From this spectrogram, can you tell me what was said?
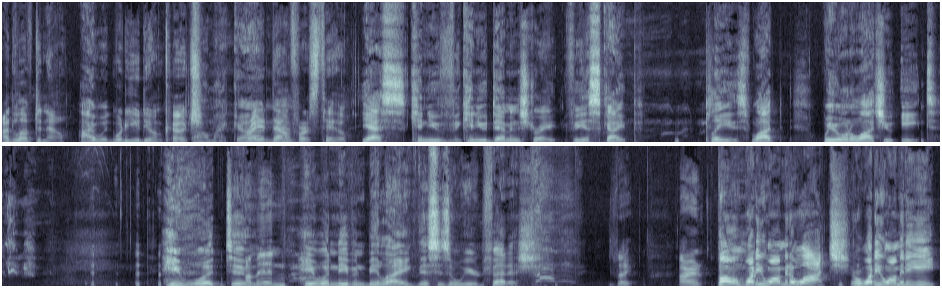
I'd love to know. I would. What are you doing, Coach? Oh my god! Write it down for us too. Yes. Can you can you demonstrate via Skype, please? What we want to watch you eat. He would too. I'm in. He wouldn't even be like, "This is a weird fetish." He's like, all right. Boom. What do you want me to watch, or what do you want me to eat?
